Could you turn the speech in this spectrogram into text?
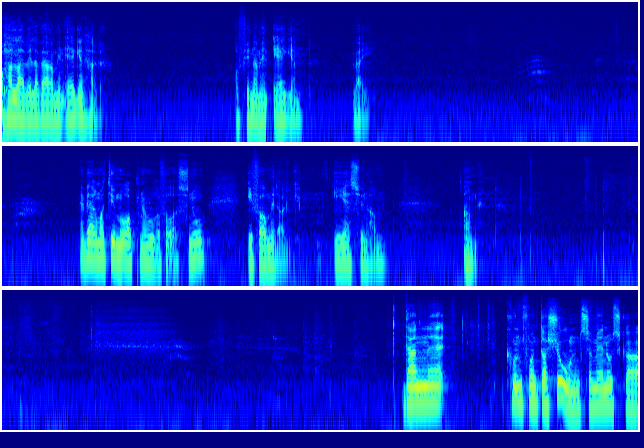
og heller ville være min egen herre og finne min egen vei. Jeg ber om at du må åpne ordet for oss nå i formiddag. I Jesu navn. Amen. Den eh, konfrontasjonen som vi nå skal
